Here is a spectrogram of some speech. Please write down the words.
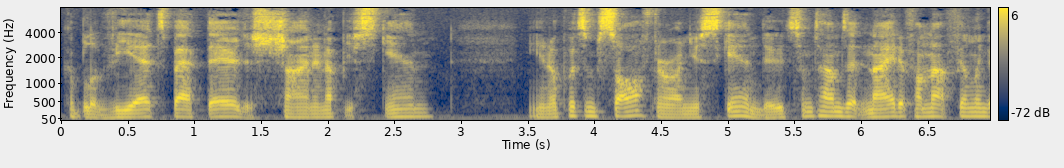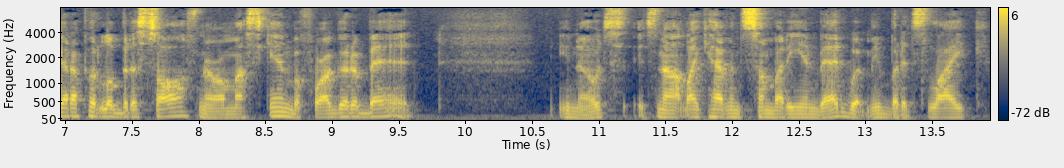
A couple of Viettes back there just shining up your skin. You know, put some softener on your skin, dude. Sometimes at night, if I'm not feeling good, I put a little bit of softener on my skin before I go to bed. You know, it's it's not like having somebody in bed with me, but it's like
